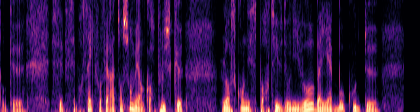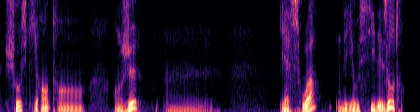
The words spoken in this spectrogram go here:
donc euh, c'est pour ça qu'il faut faire attention mais encore plus que lorsqu'on est sportif de haut niveau bah, il y a beaucoup de choses qui rentrent en, jeu. Euh, Il y a soi, mais il y a aussi les autres.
